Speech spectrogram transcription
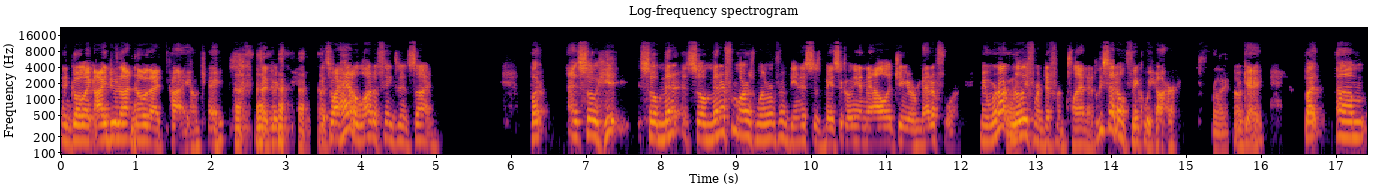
and go like, I do not know that guy, okay? but so I had a lot of things inside. But and so he, so men, so men are from Mars, women from Venus is basically an analogy or metaphor. I mean, we're not really from a different planet. At least I don't think we are. Right. Okay. But um,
